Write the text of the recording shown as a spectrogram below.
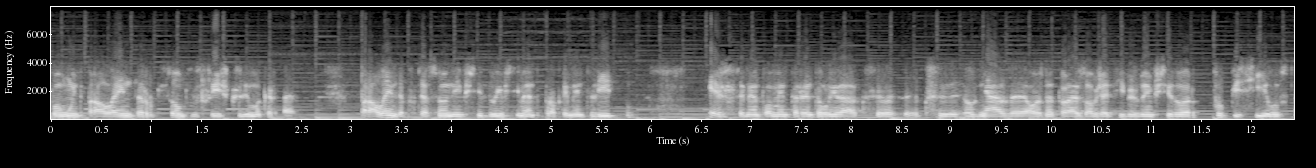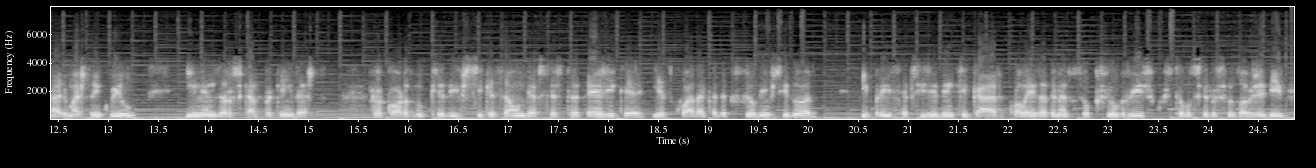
vão muito para além da redução dos riscos de uma carteira. Para além da proteção do investimento propriamente dito, é justamente o aumento da rentabilidade que se, que se alinhada aos naturais objetivos do investidor, propicia um cenário mais tranquilo e menos arriscado para quem investe. Recordo que a diversificação deve ser estratégica e adequada a cada perfil de investidor e para isso é preciso identificar qual é exatamente o seu perfil de risco, estabelecer os seus objetivos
